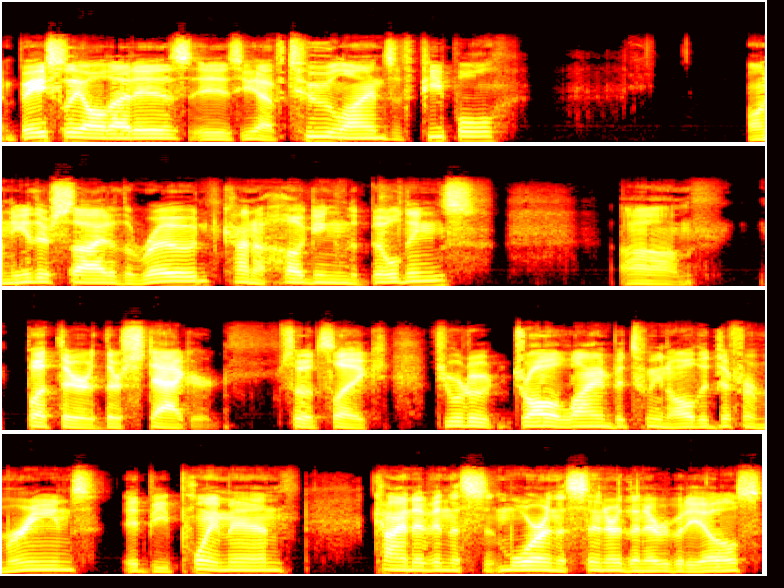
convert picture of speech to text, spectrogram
And basically all that is is you have two lines of people on either side of the road kind of hugging the buildings um, but they're they're staggered so it's like if you were to draw a line between all the different Marines, it'd be point man, kind of in the more in the center than everybody else,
